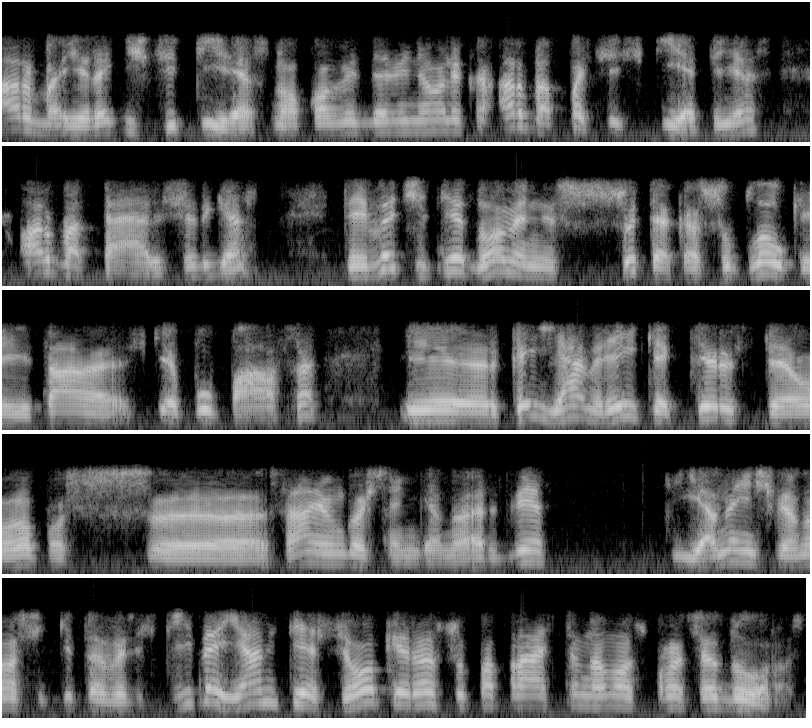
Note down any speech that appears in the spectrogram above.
arba yra išsityręs nuo COVID-19, arba pasiskiepijęs, arba persirgęs, tai va šitie duomenys suteka, suplaukia į tą skiepų pasą ir kai jam reikia kirsti Europos e, Sąjungos Šengeno erdvės sieną iš vienos į kitą valstybę, jam tiesiog yra supaprastinamos procedūros.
